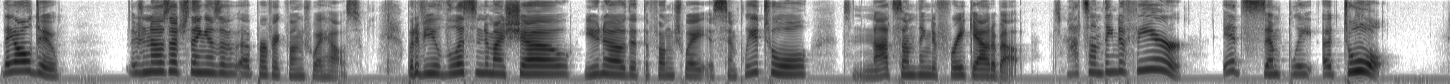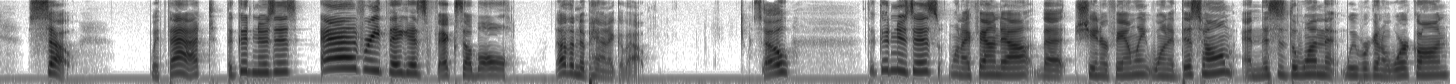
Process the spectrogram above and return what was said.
they all do. There's no such thing as a, a perfect feng shui house. But if you've listened to my show, you know that the feng shui is simply a tool. It's not something to freak out about. It's not something to fear. It's simply a tool. So, with that, the good news is everything is fixable. Nothing to panic about. So, the good news is when I found out that she and her family wanted this home and this is the one that we were going to work on,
